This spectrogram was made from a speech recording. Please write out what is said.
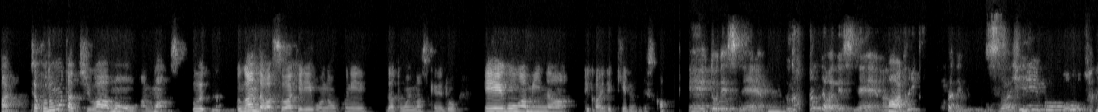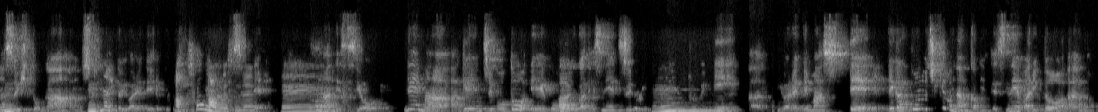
はい。じゃあ子供たちはもう、あの、まあ、ウ、ウガンダはスワヒリ語の国だと思いますけれど、英語がみんな理解できるんですか？えーとですね、うん。ウガンダはですね、あのはい。アフリカとかでもスワヒリ語を話す人が、あの少ないと言われている国あ、そうなんですよね。そうなんですよ。で、まあ、現地語と英語がですね、強いっていうふうにあの言われてまして、で、学校の授業なんかもですね、割とあの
